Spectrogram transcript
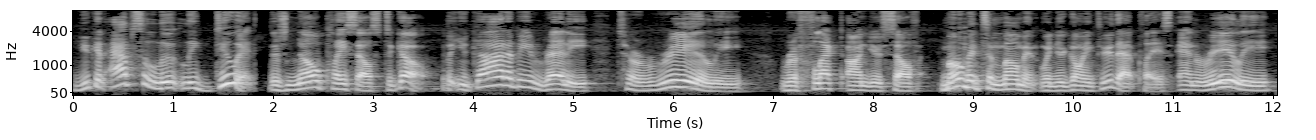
You can absolutely do it. There's no place else to go. But you got to be ready to really reflect on yourself moment to moment when you're going through that place and really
